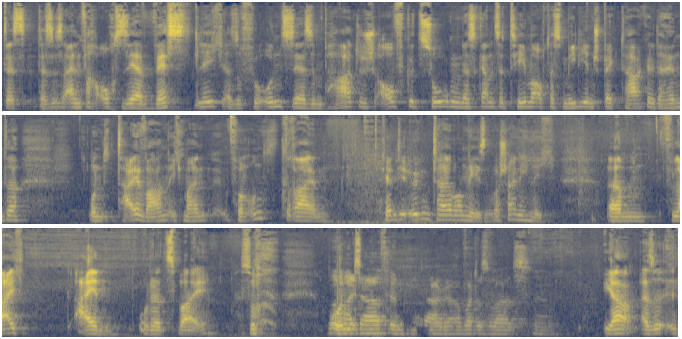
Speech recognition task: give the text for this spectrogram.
das, das ist einfach auch sehr westlich, also für uns sehr sympathisch aufgezogen, das ganze Thema, auch das Medienspektakel dahinter. Und Taiwan, ich meine, von uns dreien, kennt ihr irgendeinen Taiwanesen? Wahrscheinlich nicht. Ähm, vielleicht ein oder zwei. So. War und, mal da für ein paar Tage, aber das war's. Ja, ja also äh,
